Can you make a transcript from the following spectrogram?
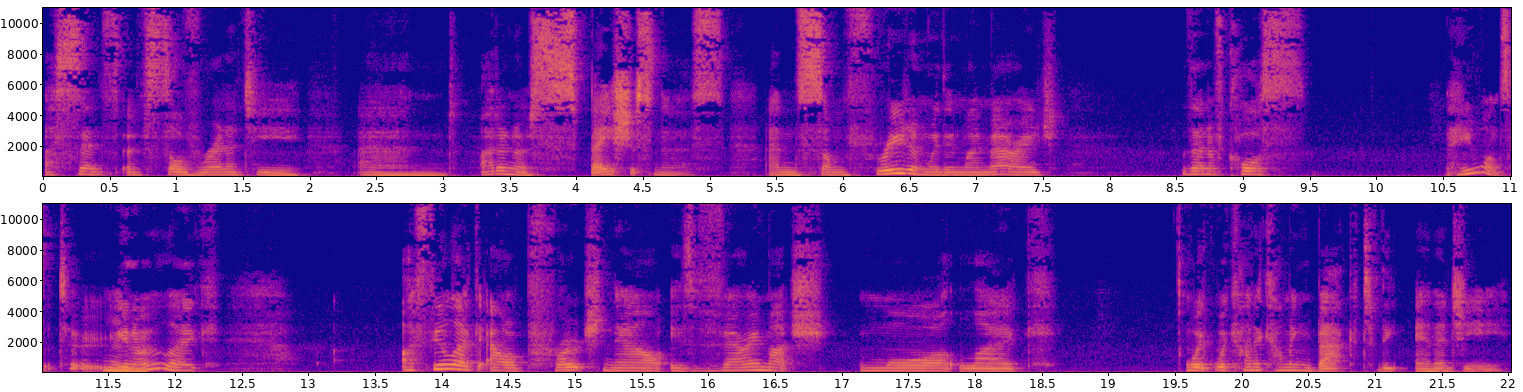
a sense of sovereignty and, I don't know, spaciousness and some freedom within my marriage, then of course he wants it too. Mm. You know, like I feel like our approach now is very much more like we're, we're kind of coming back to the energy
